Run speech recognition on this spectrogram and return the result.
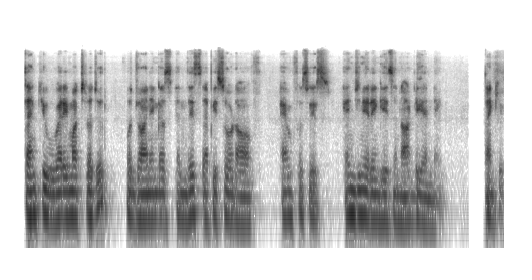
Thank you very much, Rajat, for joining us in this episode of Mphasis Engineering is in our DNA. Thank you.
